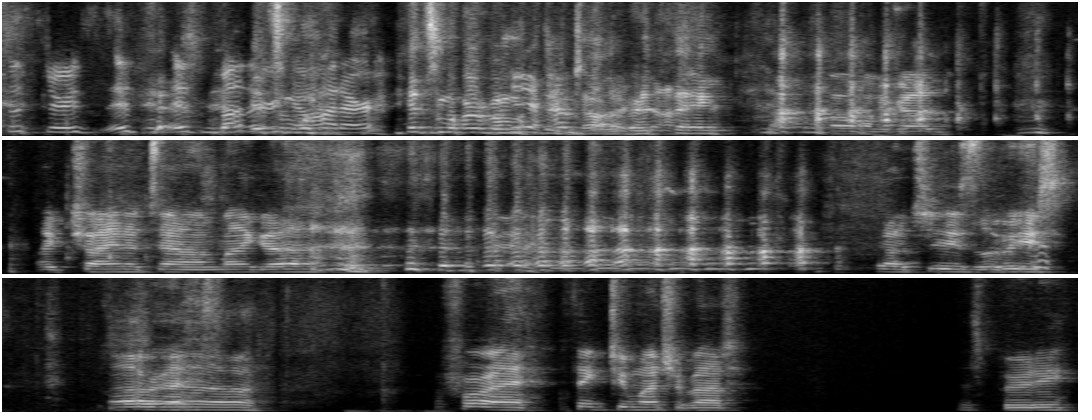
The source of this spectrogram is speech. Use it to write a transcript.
sisters. It's it's mother It's more, daughter. it's more of a Yeah, mother daughter mother-daughter. thing. Oh my god. Like Chinatown, my god. Oh jeez, Louise. All right. Uh, Before I think too much about this booty.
